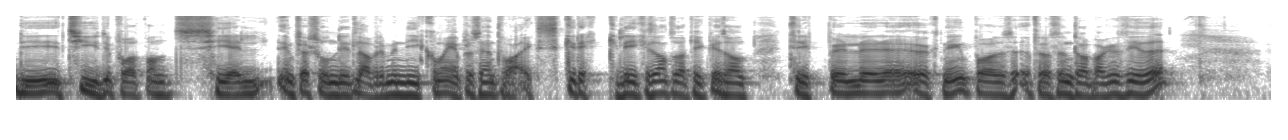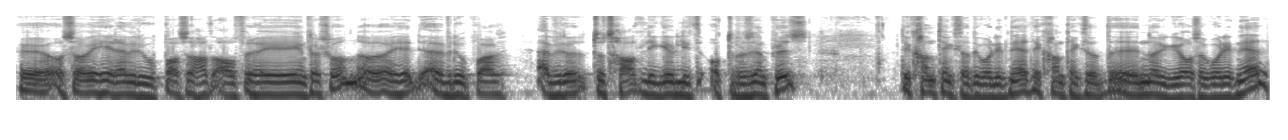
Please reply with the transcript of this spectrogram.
de tyder på at man ser inflasjonen litt lavere, men 9,1% var skrekkelig. ikke sant? Og da fikk vi en sånn trippel eh, økning på, fra sentralbankens side. Eh, og så har vi hele Europa også hatt altfor høy inflasjon. og Europa Euro totalt ligger litt 8% pluss. Det kan tenkes at det går litt ned. Det kan tenkes at eh, Norge også går litt ned,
